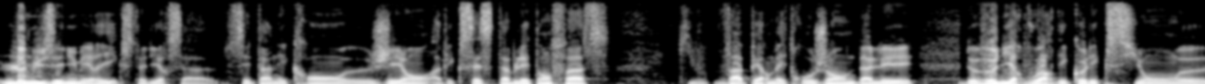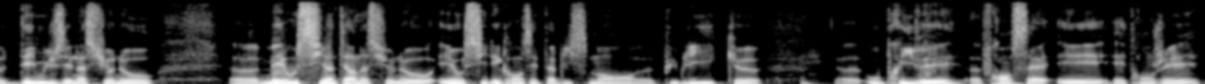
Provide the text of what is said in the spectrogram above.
le musée numérique, c'est-à-dire ça, c'est un écran euh, géant avec 16 tablettes en face qui va permettre aux gens d'aller, de venir voir des collections euh, des musées nationaux, mais aussi internationaux et aussi des grands établissements euh, publics ou privés, français et étrangers.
